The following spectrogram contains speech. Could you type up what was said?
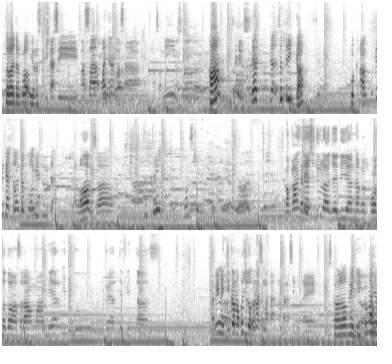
Terlalu cerplok gitu. terus dikasih masa banyak masa masa mie bisa Hah? serius Dan dan setrika? Buk, aku pikir kayak terlalu ceplok gitu. kalau bisa Setrika, setrika. Makanya Serius? itulah jadi anak kos atau asrama biar itu kreativitas. Tapi Magicom aku juga pernah sih masak, masak nasi goreng. Kalau Magico Iya, masih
